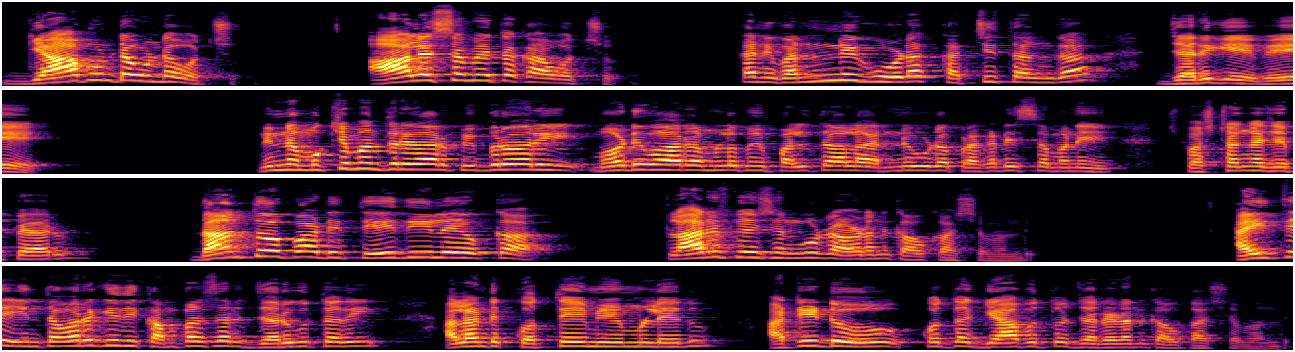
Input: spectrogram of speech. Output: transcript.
గ్యాప్ ఉంటే ఉండవచ్చు ఆలస్యమైతే కావచ్చు కానీ ఇవన్నీ కూడా ఖచ్చితంగా జరిగేవే. నిన్న ముఖ్యమంత్రి గారు ఫిబ్రవరి మొదటి వారంలో మేము ఫలితాలు అన్నీ కూడా ప్రకటిస్తామని స్పష్టంగా చెప్పారు. దాంతోపాటు తేదీల యొక్క క్లారిఫికేషన్ కూడా రావడానికి అవకాశం ఉంది. అయితే ఇంతవరకు ఇది కంపల్సరీ జరుగుతుంది. అలాంటి కొత్త ఏమీ లేదు. అటు ఇటు కొత్త గ్యాప్తో జరగడానికి అవకాశం ఉంది.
